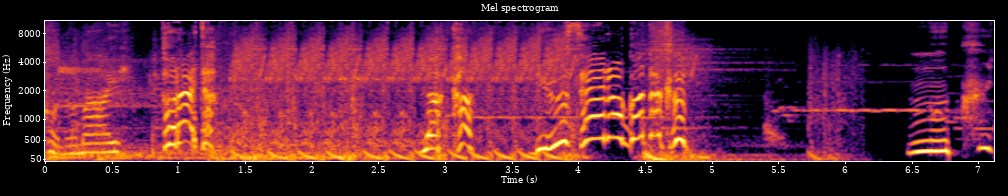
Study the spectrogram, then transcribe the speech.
この間合い捕らえた。落下流星のごとく。むくり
